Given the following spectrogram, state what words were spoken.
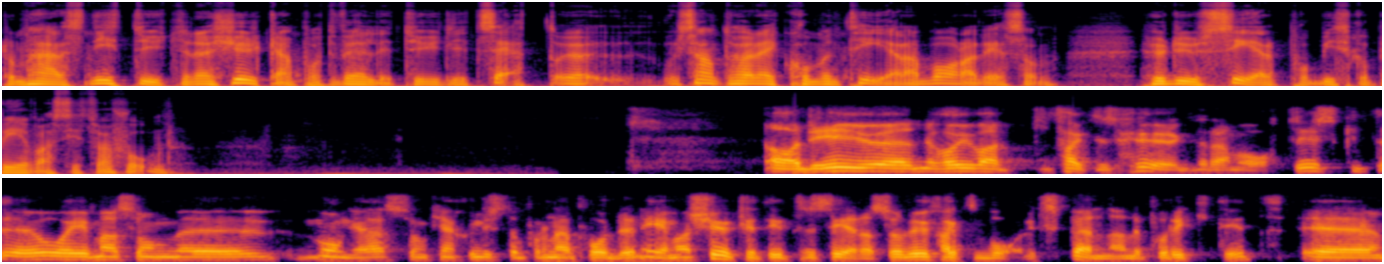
de här snittytorna i kyrkan på ett väldigt tydligt sätt. Och jag, det är intressant att höra dig kommentera bara det som hur du ser på biskop Evas situation. Ja, det är ju, har ju varit faktiskt högdramatiskt eh, och är man som eh, många som kanske lyssnar på den här podden, är man kyrkligt intresserad så har det ju faktiskt varit spännande på riktigt. Eh,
